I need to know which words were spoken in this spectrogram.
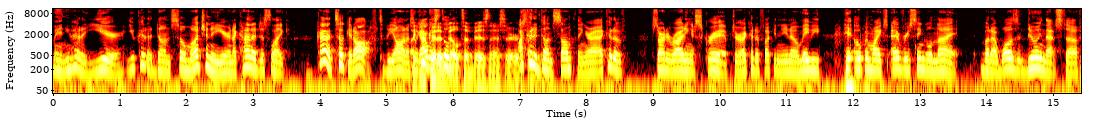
man, you had a year. You could have done so much in a year. And I kind of just like kind of took it off. To be honest, like, like, I you could have built a business or I could have done something, right? I could have started writing a script, or I could have fucking, you know, maybe hit open mics every single night. But I wasn't doing that stuff.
